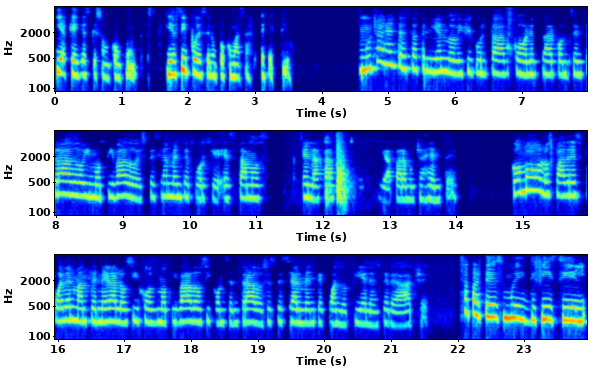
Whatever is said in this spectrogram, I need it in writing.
y aquellas que son conjuntas. Y así puede ser un poco más efectivo. Mucha gente está teniendo dificultad con estar concentrado y motivado, especialmente porque estamos en la casa para mucha gente. ¿Cómo los padres pueden mantener a los hijos motivados y concentrados, especialmente cuando tienen TDAH? Esa parte es muy difícil,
